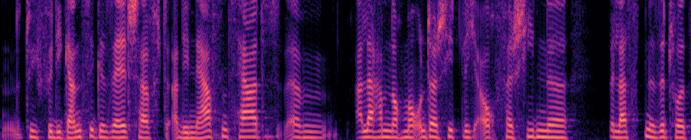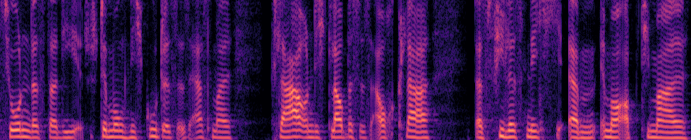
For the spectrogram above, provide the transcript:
natürlich für die ganze Gesellschaft an die Nerven zerrt. Ähm, alle haben nochmal unterschiedlich auch verschiedene belastende Situationen, dass da die Stimmung nicht gut ist, ist erstmal klar. Und ich glaube, es ist auch klar, dass vieles nicht ähm, immer optimal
